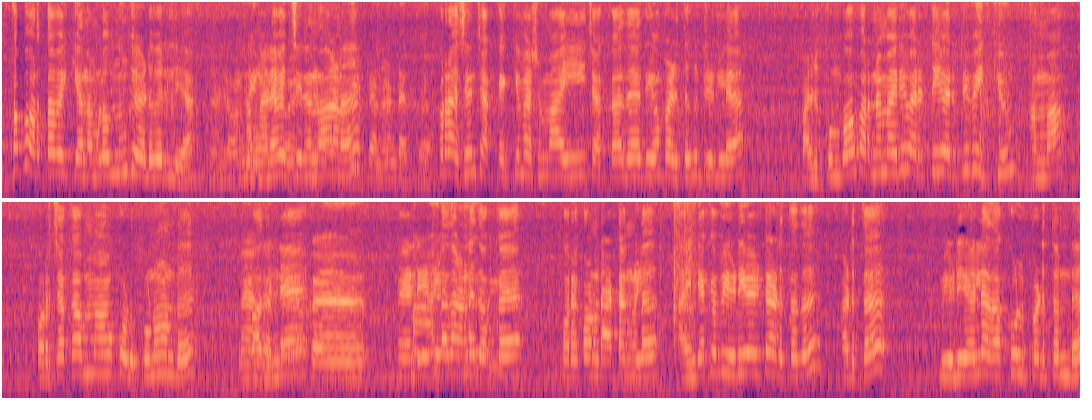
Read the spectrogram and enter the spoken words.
ഒക്കെ പുറത്താ വെക്കുക. നമ്മളൊന്നും കേടുവരില്ല അങ്ങനെ വെച്ചിരുന്നതാണ്. ഇപ്രാവശ്യം ചക്കയ്ക്കും വിഷമായി. ചക്ക അത് അധികം പഴുത്ത് കിട്ടിയിട്ടില്ല. പഴുക്കുമ്പോ പറഞ്ഞ മാതിരി വരട്ടി വരട്ടി വെക്കും. അമ്മ കുറച്ചൊക്കെ അമ്മ കൊടുക്കണമുണ്ട് അപ്പം അതിന് വേണ്ടിയിട്ടുള്ളതാണ് ഇതൊക്കെ. കുറേ കൊണ്ടാട്ടങ്ങൾ അതിന്റെയൊക്കെ വീഡിയോ ആയിട്ട് അടുത്തത് അടുത്ത വീഡിയോയിൽ അതൊക്കെ ഉൾപ്പെടുത്തുന്നുണ്ട്.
